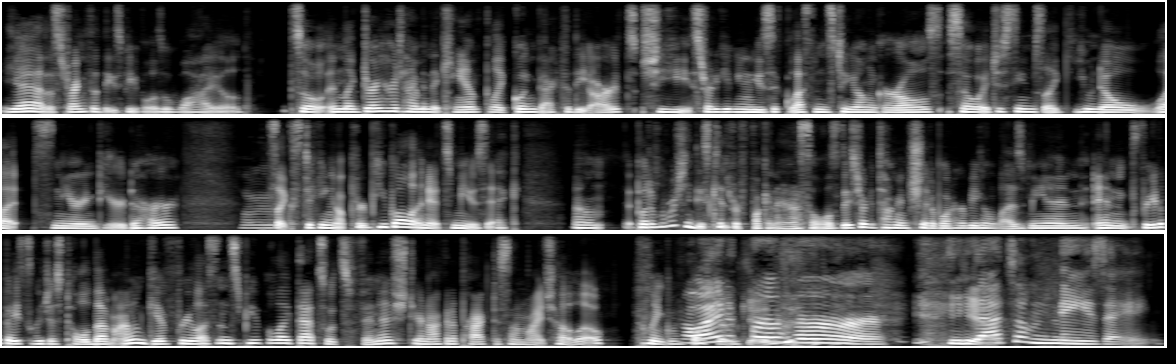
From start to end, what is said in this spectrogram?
Yeah, the strength of these people is wild. So, and like during her time in the camp, like going back to the arts, she started giving music lessons to young girls. So it just seems like you know what's near and dear to her. Mm. It's like sticking up for people and it's music. Um, but unfortunately, these kids were fucking assholes. They started talking shit about her being a lesbian, and Frieda basically just told them, "I don't give free lessons to people like that, so it's finished. You're not going to practice on my cello." Like, Good for her. yeah. That's amazing.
